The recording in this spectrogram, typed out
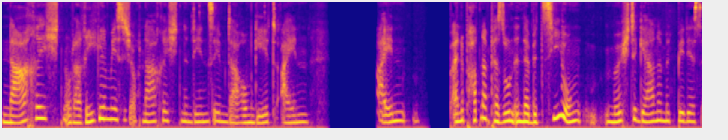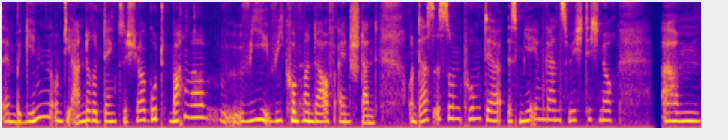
Nachrichten oder regelmäßig auch Nachrichten, in denen es eben darum geht, ein, ein eine Partnerperson in der Beziehung möchte gerne mit BDSM beginnen und die andere denkt sich, ja gut, machen wir. Wie, wie kommt man da auf einen Stand? Und das ist so ein Punkt, der ist mir eben ganz wichtig noch. Ähm,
